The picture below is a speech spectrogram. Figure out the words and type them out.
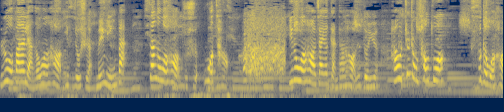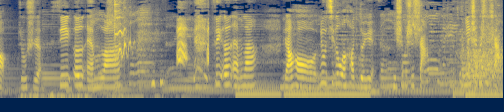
如果发了两个问号，意思就是没明白；三个问号就是卧槽；一个问号加一个感叹号就等于还有这种操作；四个问号就是 C N M 啦，C N M 啦；然后六七个问号就等于你是不是傻？你是不是傻？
